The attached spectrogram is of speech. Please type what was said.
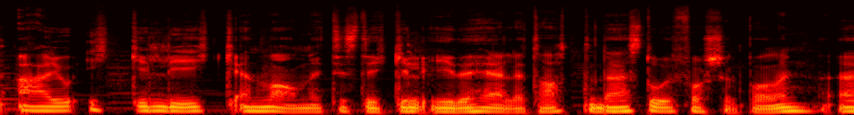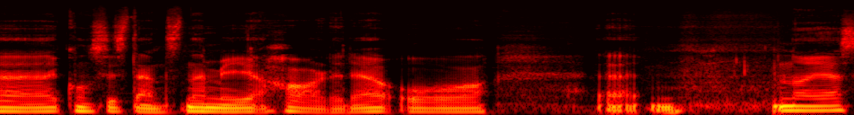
er jo ikke lik en vanlig testikkel i det hele tatt. Det er stor forskjell på den. Eh, konsistensen er mye hardere, og eh, når jeg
